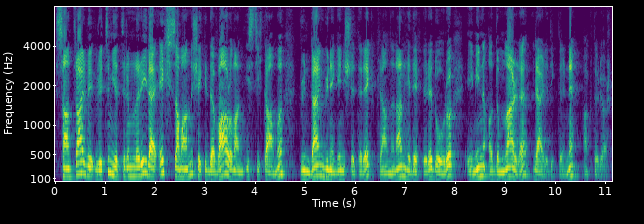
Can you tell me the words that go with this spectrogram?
santral ve üretim yatırımlarıyla eş zamanlı şekilde var olan istihdamı günden güne genişleterek planlanan hedeflere doğru emin adımlarla ilerlediklerini aktarıyor.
